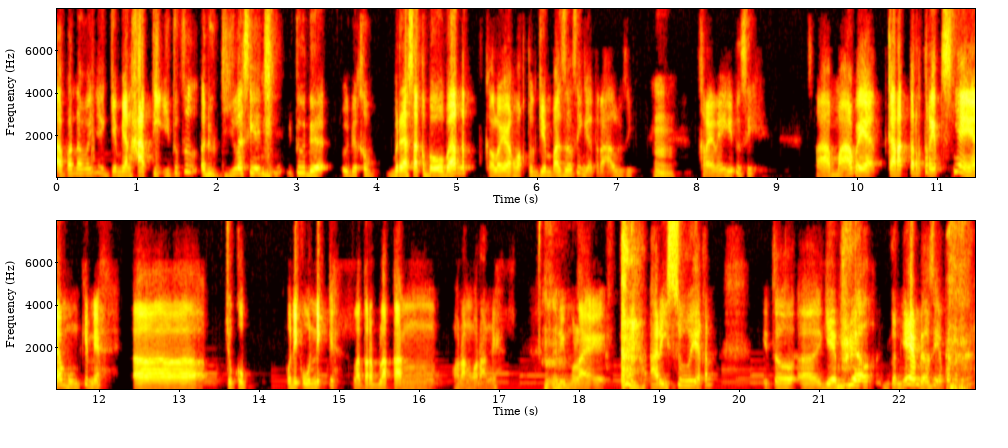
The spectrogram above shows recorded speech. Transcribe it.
apa namanya game yang hati itu tuh aduh gila sih anjing. Itu udah udah ke, berasa ke bawah banget. Kalau yang waktu game puzzle sih nggak terlalu sih. Hmm. kerennya gitu sih. Sama apa ya karakter traits-nya ya mungkin ya. Eh cukup unik-unik ya latar belakang orang-orangnya. Hmm. dari mulai Arisu ya kan? Itu eh, gembel bukan gembel sih apa namanya?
